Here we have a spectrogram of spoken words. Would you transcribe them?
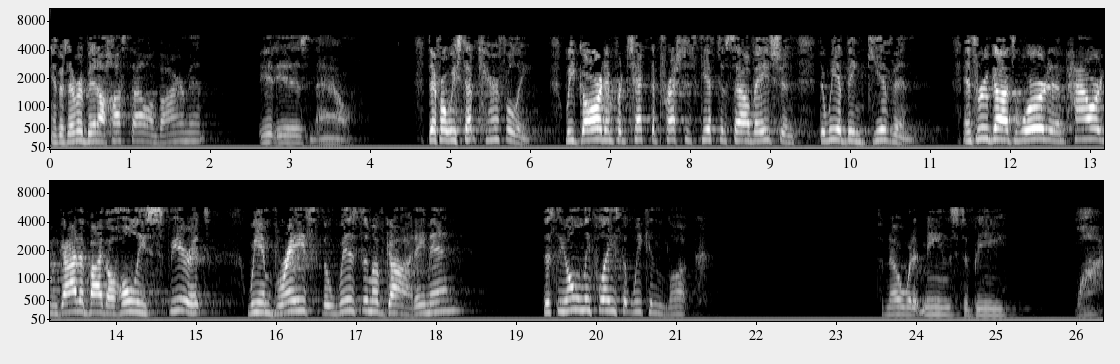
If there's ever been a hostile environment, it is now. Therefore, we step carefully. We guard and protect the precious gift of salvation that we have been given. And through God's Word and empowered and guided by the Holy Spirit, we embrace the wisdom of God. Amen? That's the only place that we can look to know what it means to be wise.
